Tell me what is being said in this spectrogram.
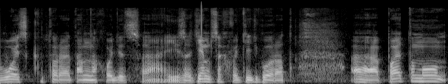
войск, которая там находится, и затем захватить город. Поэтому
